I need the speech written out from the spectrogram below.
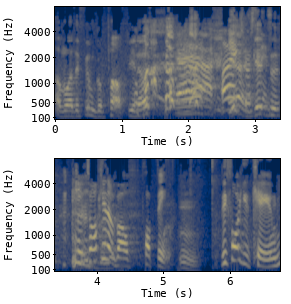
I'm well, the film go pop. You know. Yeah. yeah, Interesting. get to. So get to talking about popping, hmm. before you came,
